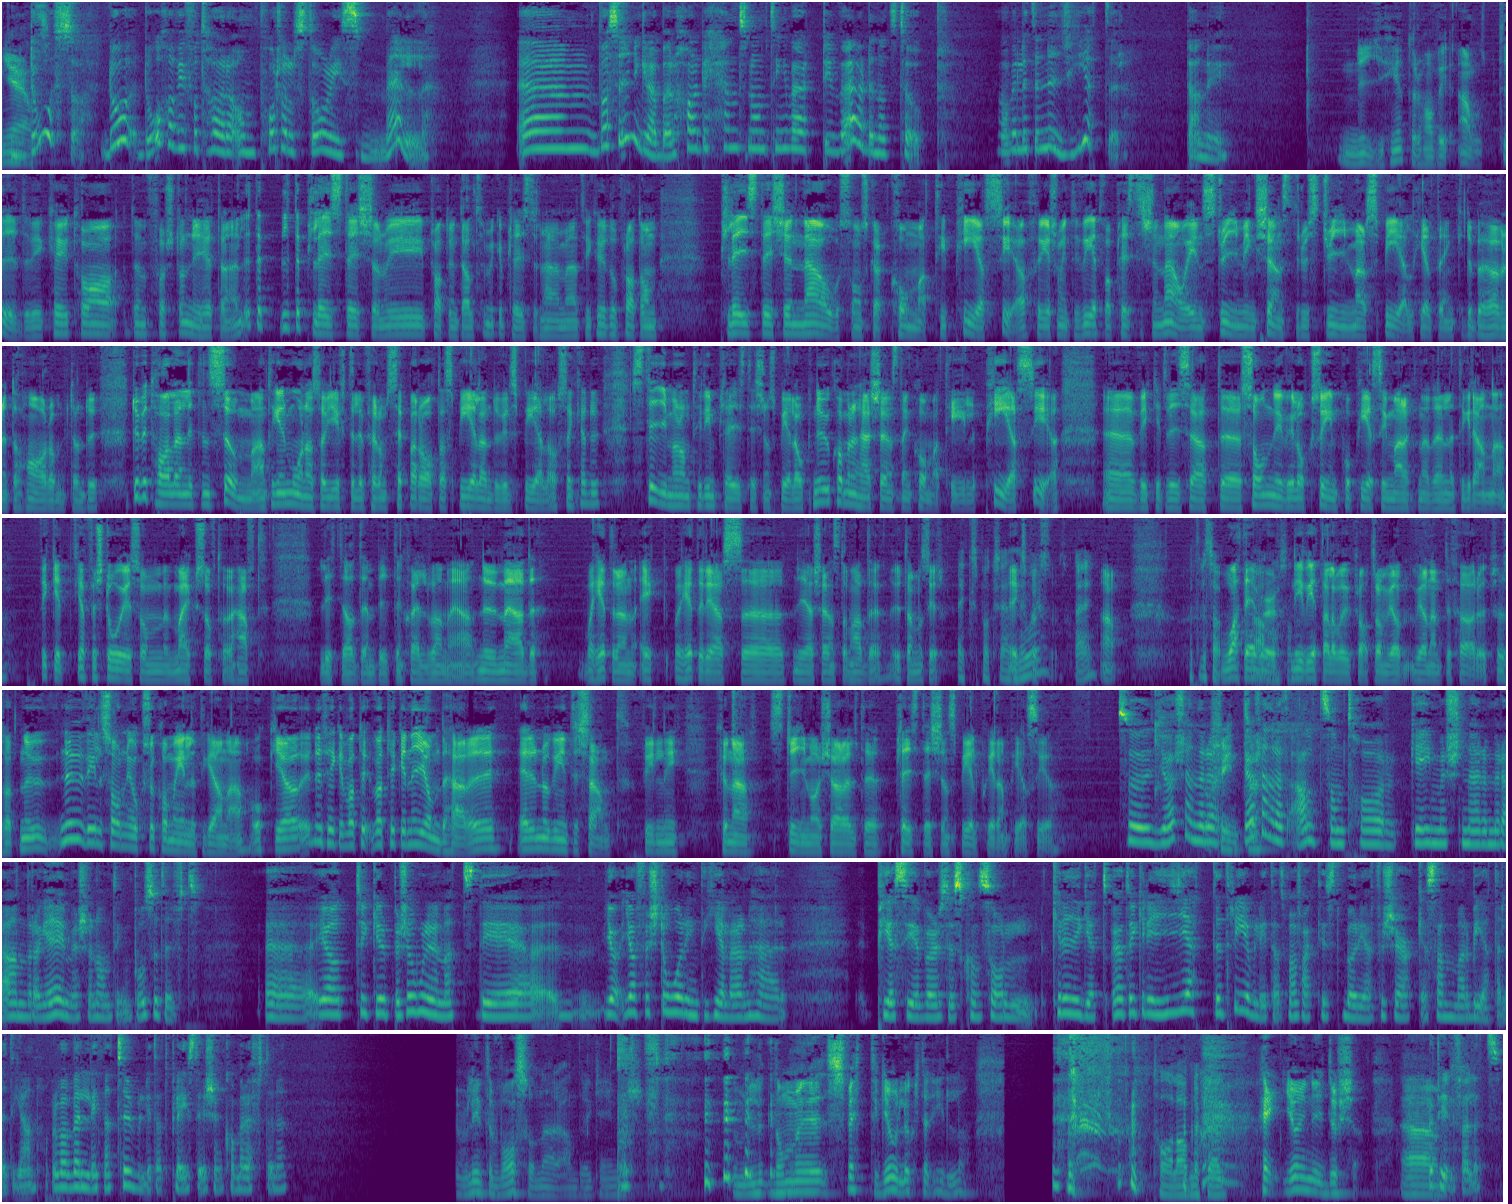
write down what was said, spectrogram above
Yes. Då så. Då, då har vi fått höra om Portal Stories Mel. Um, vad säger ni grabbar? Har det hänt någonting värt i världen att ta upp? Har vi lite nyheter? Danny? Nyheter har vi alltid. Vi kan ju ta den första nyheten. Lite, lite Playstation. Vi pratar ju inte alltför mycket Playstation här, men att vi kan ju då prata om Playstation Now som ska komma till PC. För er som inte vet vad Playstation Now är en streamingtjänst där du streamar spel helt enkelt. Du behöver inte ha dem utan du, du betalar en liten summa, antingen månadsavgift eller för de separata spelen du vill spela. Och sen kan du streama dem till din Playstation och spela. Och nu kommer den här tjänsten komma till PC. Eh, vilket visar att eh, Sony vill också in på PC-marknaden lite granna. Vilket jag förstår ju som Microsoft har haft lite av den biten själva med nu med vad heter den? Vad heter deras eh, nya tjänst de hade utannonser? Xbox Anywhere? Xbox. Nej, Ja. Ja, Whatever, sånt. ni vet alla vad vi pratar om, vi har, vi har nämnt det förut. Så att nu, nu vill Sony också komma in lite grann. Och jag är nyfiken, vad, ty, vad tycker ni om det här? Är det, är det något intressant? Vill ni kunna streama och köra lite Playstation-spel på eran PC? Så jag känner, jag känner att allt som tar gamers närmare andra gamers är någonting positivt. Eh, jag tycker personligen att det... Jag, jag förstår inte hela den här PC versus konsolkriget. Och jag tycker det är jättetrevligt att man faktiskt börjar försöka samarbeta lite grann. Och det var väldigt naturligt att Playstation kommer efter nu. Jag vill inte vara så nära andra gamers. De, de är svettiga och luktar illa. Tala om dig själv. Hej, jag är nyduschad. För Um, tillfället.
